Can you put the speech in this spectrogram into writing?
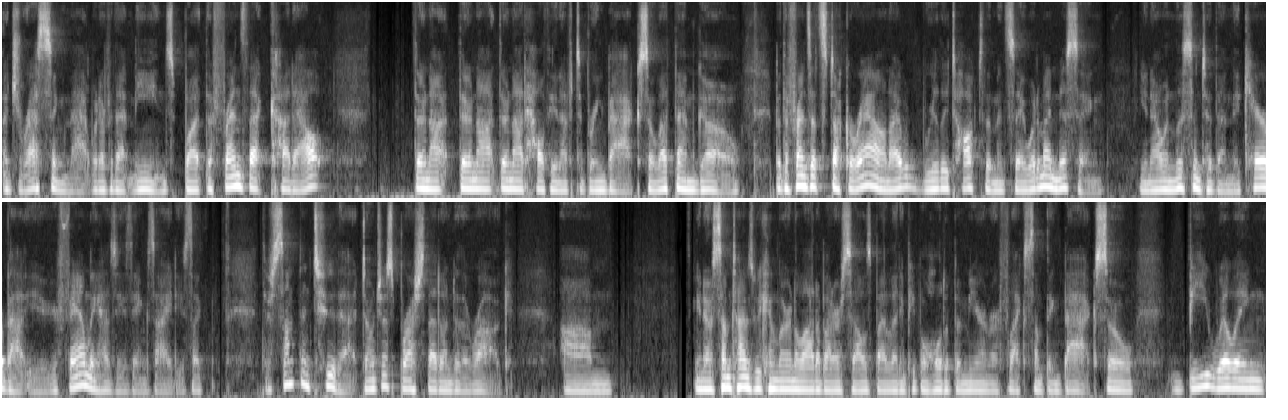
addressing that, whatever that means. But the friends that cut out, they're not they're not they're not healthy enough to bring back. So let them go. But the friends that stuck around, I would really talk to them and say, "What am I missing?" You know, and listen to them. They care about you. Your family has these anxieties. Like, there's something to that. Don't just brush that under the rug. Um, you know, sometimes we can learn a lot about ourselves by letting people hold up a mirror and reflect something back. So, be willing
